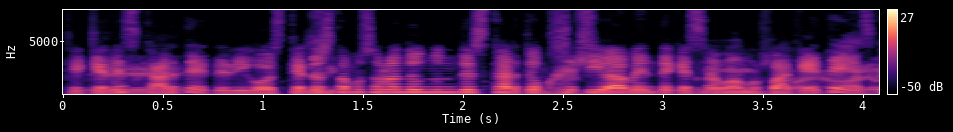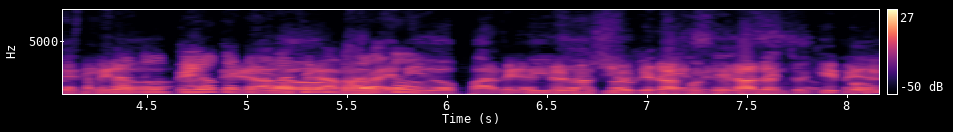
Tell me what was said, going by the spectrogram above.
Que qué Eh, descarte, te digo. Es que no sí, estamos pero- hablando de un descarte pero es- objetivamente que pero sea un ver, paquete. es que estamos pero- hablando de un tío que te pero puede hacer un roto. Pero no un tío que no ha funcionado en tu equipo. pero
